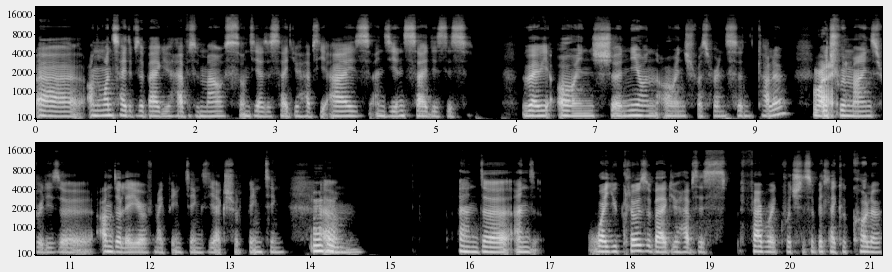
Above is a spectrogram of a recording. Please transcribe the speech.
uh, on one side of the bag, you have the mouth, on the other side, you have the eyes, and the inside is this very orange, uh, neon orange phosphorescent color, right. which reminds really the underlayer of my paintings, the actual painting. Mm-hmm. Um, and uh, and where you close the bag, you have this fabric, which is a bit like a collar.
